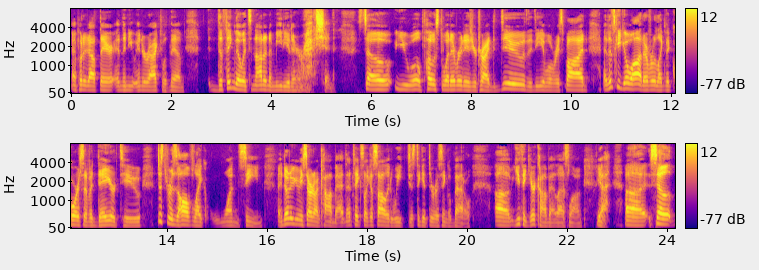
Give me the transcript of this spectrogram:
and put it out there, and then you interact with them. The thing though, it's not an immediate interaction. So you will post whatever it is you're trying to do. The DM will respond, and this could go on over like the course of a day or two, just resolve like one scene. And don't even get me started on combat. That takes like a solid week just to get through a single battle. Uh, you think your combat lasts long? Yeah. Uh, so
